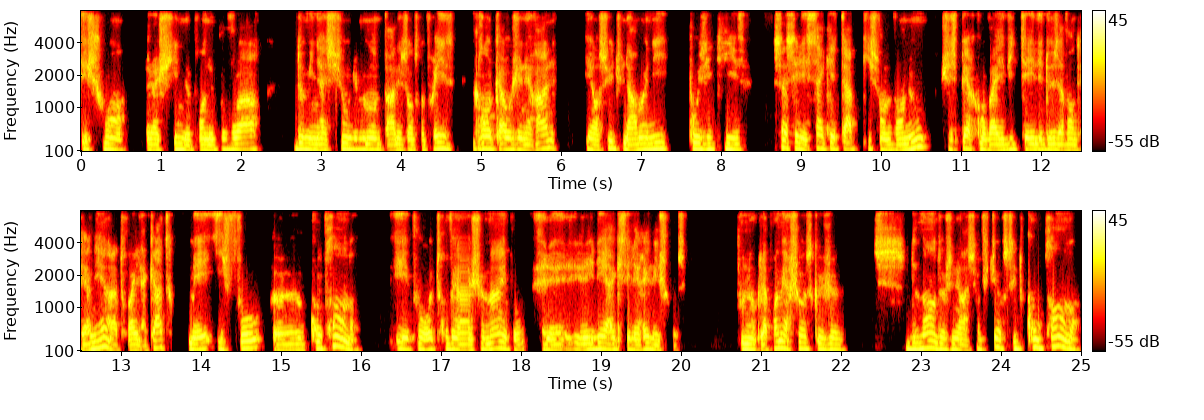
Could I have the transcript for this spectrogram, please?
échouant de la Chine de prendre le pouvoir, domination du monde par les entreprises, grand chaos général, et ensuite une harmonie positive. Ça, c'est les cinq étapes qui sont devant nous. J'espère qu'on va éviter les deux avant-dernières, la trois et la quatre, mais il faut euh, comprendre et pour retrouver un chemin et pour aider à accélérer les choses. Donc la première chose que je demande aux générations futures, c'est de comprendre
